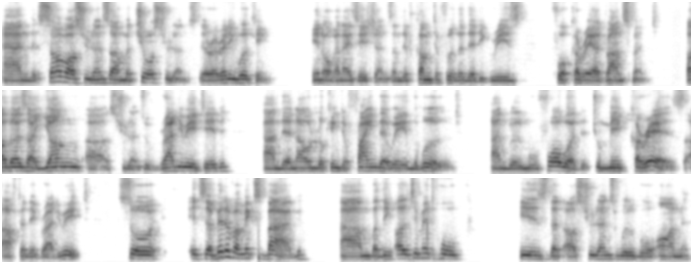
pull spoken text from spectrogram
And some of our students are mature students. They're already working in organizations and they've come to further their degrees for career advancement. Others are young uh, students who've graduated and they're now looking to find their way in the world and will move forward to make careers after they graduate. So it's a bit of a mixed bag, um, but the ultimate hope is that our students will go on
